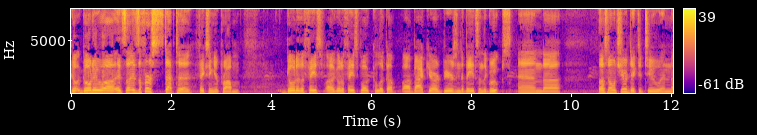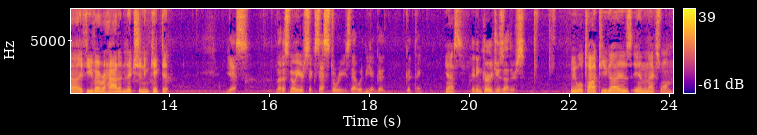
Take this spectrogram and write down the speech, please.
Go go to uh, it's it's the first step to fixing your problem. Go to the face uh, go to Facebook, look up uh, backyard beers and debates in the groups, and uh, let us know what you're addicted to, and uh, if you've ever had an addiction and kicked it. Yes. Let us know your success stories. That would be a good good thing. Yes, It encourages others. we will talk to you guys in the next one.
